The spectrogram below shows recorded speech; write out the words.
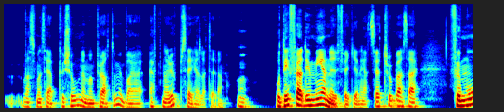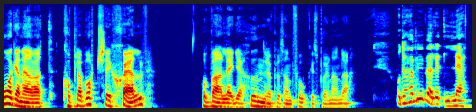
vad ska man säga personen man pratar med bara öppnar upp sig hela tiden. Mm. Och det föder ju mer nyfikenhet. Så jag tror bara så här förmågan är att koppla bort sig själv och bara lägga 100% fokus på den andra. Och det här blir väldigt lätt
